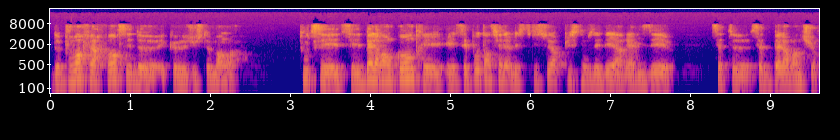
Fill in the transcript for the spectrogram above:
de pouvoir faire force et de et que justement toutes ces, belles rencontres et, ces potentiels investisseurs puissent nous aider à réaliser euh, cette, cette belle aventure.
